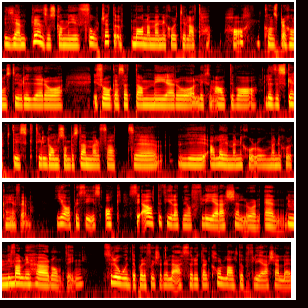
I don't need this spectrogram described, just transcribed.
egentligen så ska man ju fortsätta uppmana människor till att ha, konspirationsteorier och ifrågasätta mer och liksom alltid vara lite skeptisk till de som bestämmer för att eh, vi alla är människor och människor kan göra fel. Ja, precis. Och se alltid till att ni har flera källor än en. Mm. Ifall ni hör någonting. Tro inte på det första ni läser utan kolla alltid upp flera källor.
